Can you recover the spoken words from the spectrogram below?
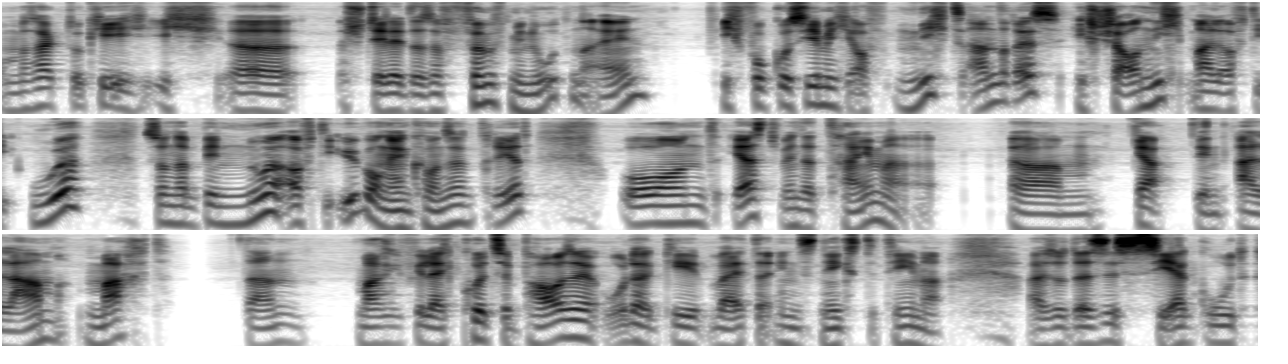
Und man sagt, okay, ich, ich äh, stelle das auf fünf Minuten ein. Ich fokussiere mich auf nichts anderes. Ich schaue nicht mal auf die Uhr, sondern bin nur auf die Übungen konzentriert. Und erst wenn der Timer ähm, ja, den Alarm macht, dann mache ich vielleicht kurze Pause oder gehe weiter ins nächste Thema. Also das ist sehr gut.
